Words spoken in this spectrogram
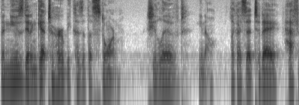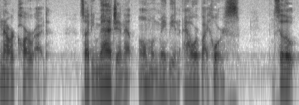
The news didn't get to her because of the storm. She lived, you know, like I said today, half an hour car ride. So I'd imagine at almost maybe an hour by horse. So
